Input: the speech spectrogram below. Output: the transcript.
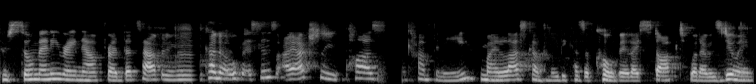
there's so many right now, Fred, that's happening. It's kind of open. Since I actually paused my company, my last company, because of COVID, I stopped what I was doing.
